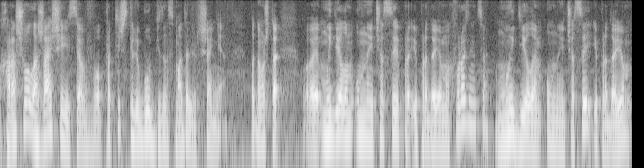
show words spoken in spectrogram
хорошо ложащиеся в практически любую бизнес-модель решения. Потому что э, мы делаем умные часы и продаем их в рознице, мы делаем умные часы и продаем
